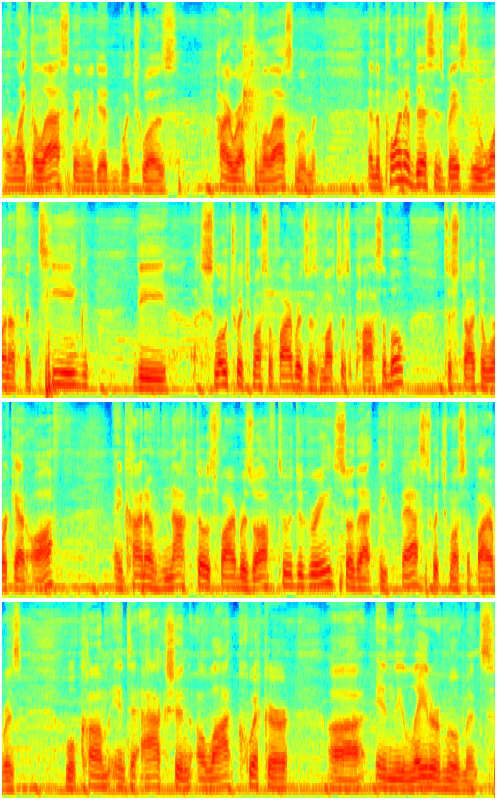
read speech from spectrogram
unlike the last thing we did, which was high reps in the last movement. And the point of this is basically we want to fatigue the slow twitch muscle fibers as much as possible to start the workout off and kind of knock those fibers off to a degree so that the fast twitch muscle fibers will come into action a lot quicker uh, in the later movements.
